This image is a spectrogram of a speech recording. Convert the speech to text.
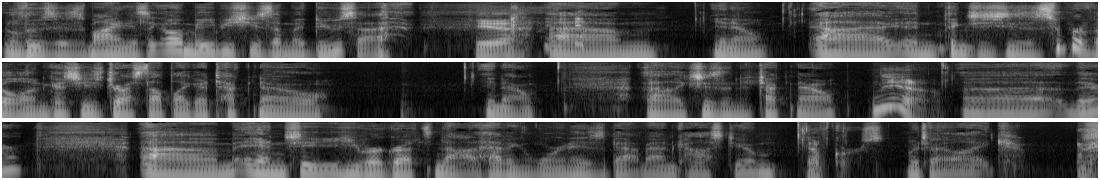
loses his mind. He's like oh maybe she's a medusa. Yeah. um you know uh and thinks she's a supervillain because she's dressed up like a techno you know uh, like she's in a techno yeah. uh there. Um and she he regrets not having worn his batman costume. Of course. which i like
